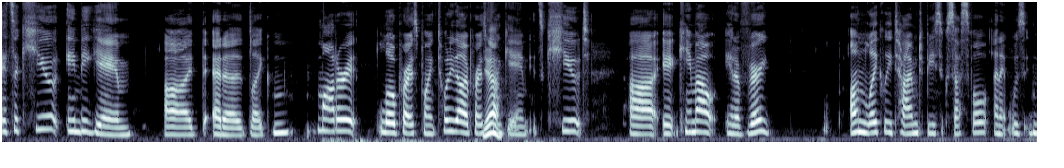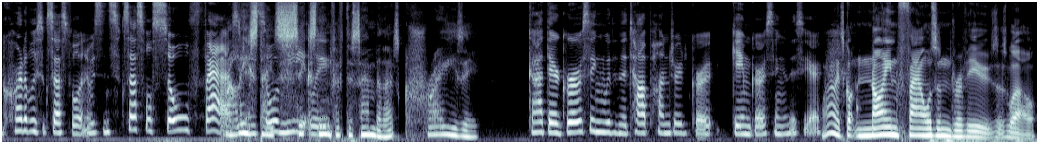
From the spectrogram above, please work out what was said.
it's a cute indie game uh at a like moderate low price point $20 price Yeah. point game it's cute uh it came out at a very unlikely time to be successful and it was incredibly successful and it was successful so fast Release so date immediately 16th of December. That's crazy. god they're grossing within the top 100 gro- game grossing this year Wow, it's got 9,000 reviews as well.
